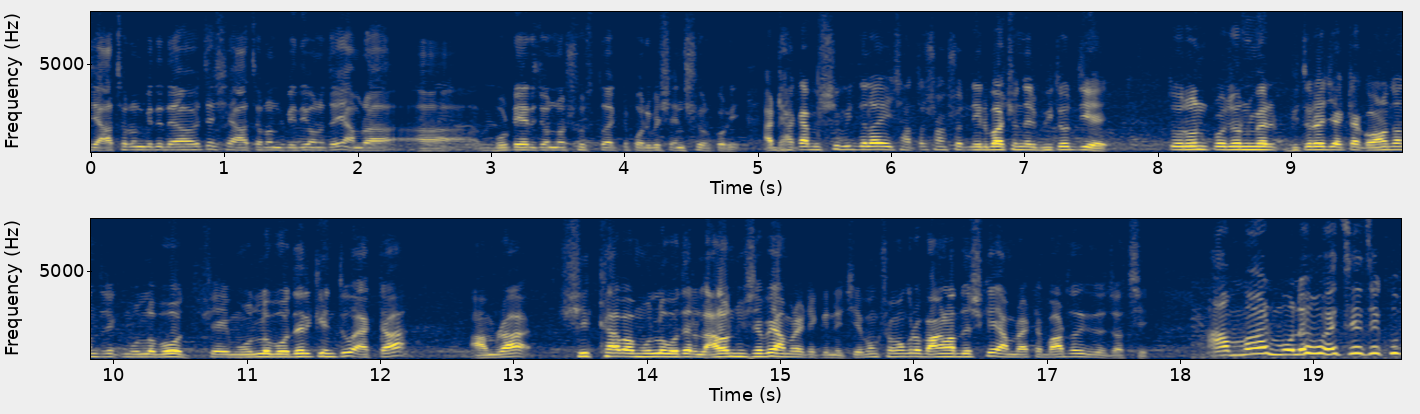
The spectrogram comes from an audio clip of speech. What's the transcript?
যে আচরণবিধি দেওয়া হয়েছে সেই আচরণবিধি অনুযায়ী আমরা ভোটের জন্য সুস্থ একটা পরিবেশ এনশিওর করি। আর ঢাকা বিশ্ববিদ্যালয়ে ছাত্র সংসদ নির্বাচনের ভিতর দিয়ে তরুণ প্রজন্মের ভিতরে যে একটা গণতান্ত্রিক মূল্যবোধ, সেই মূল্যবোধের কিন্তু একটা আমরা শিক্ষা বা মূল্যবোধের লালন হিসেবে আমরা এটাকে নিচ্ছি এবং সমগ্র বাংলাদেশকে আমরা একটা বার্তা দিতে চাচ্ছি আমার মনে হয়েছে যে খুব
